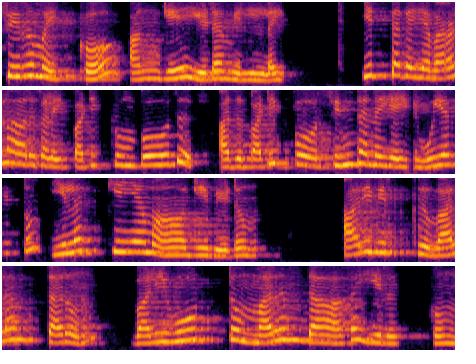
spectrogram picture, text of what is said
சிறுமைக்கோ அங்கே இடமில்லை. இத்தகைய வரலாறுகளை படிக்கும் போது அது படிப்போர் சிந்தனையை உயர்த்தும் இலக்கியமாகிவிடும். அறிவிற்கு வளம் தரும் வலிவூட்டும் மருந்தாக இருக்கும்.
